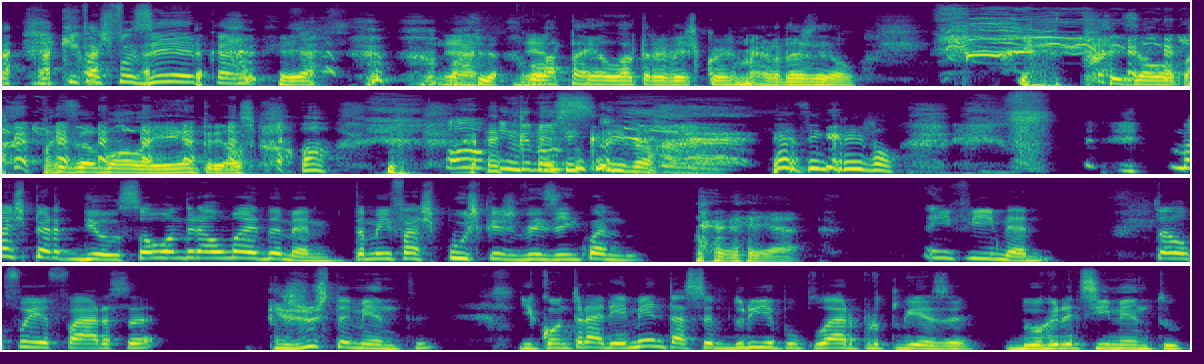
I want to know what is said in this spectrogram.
O que é que vais fazer, cara? Yeah. Yeah, Olha, yeah. lá está ele outra vez com as merdas dele. depois, ele, depois a bola entra e eles: Oh, Oh, És enganou-se. incrível! És incrível! Mais perto dele, só o André Almeida, man. Também faz puscas de vez em quando. yeah. Enfim, man. Tal foi a farsa que, justamente, e contrariamente à sabedoria popular portuguesa do agradecimento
